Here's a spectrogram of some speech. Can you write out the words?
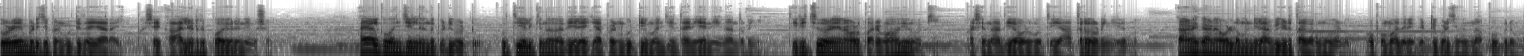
തുഴയും പിടിച്ച് പെൺകുട്ടി തയ്യാറായി. പക്ഷേ കാലിടറിപ്പോയ ഒരു നിമിഷം. അയാൾക്ക് വഞ്ചിയിൽ നിന്ന് പിടിവിട്ടു. കുത്തിയൊലിക്കുന്ന നദിയിലേക്ക് ആ പെൺകുട്ടിയും വഞ്ചിയും തനിയെ നീങ്ങാൻ തുടങ്ങി. തിരിച്ചു തുഴയാൻ അവൾ പരമാവധി നോക്കി. പക്ഷെ നദി അവളുമൊത്ത് യാത്ര തുടങ്ങിയിരുന്നു. കാണെ കാണെ അവളുടെ മുന്നിൽ ആ വീട് തകർന്നു വീണു. ഒപ്പം അതിനെ കെട്ടിപ്പിടിച്ച് നിന്ന അപ്പൂപ്പനും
